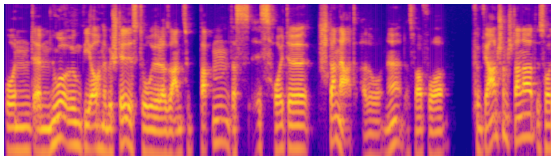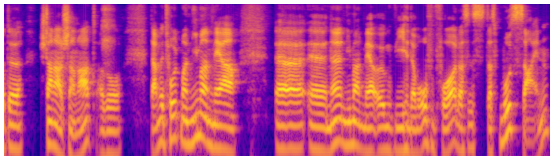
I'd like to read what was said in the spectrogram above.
Und ähm, nur irgendwie auch eine Bestellhistorie oder so anzupappen, das ist heute Standard. Also, ne, das war vor fünf Jahren schon Standard, ist heute Standard Standard. Also damit holt man niemand mehr, äh, äh, ne, niemand mehr irgendwie hinterm Ofen vor. Das ist, das muss sein,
